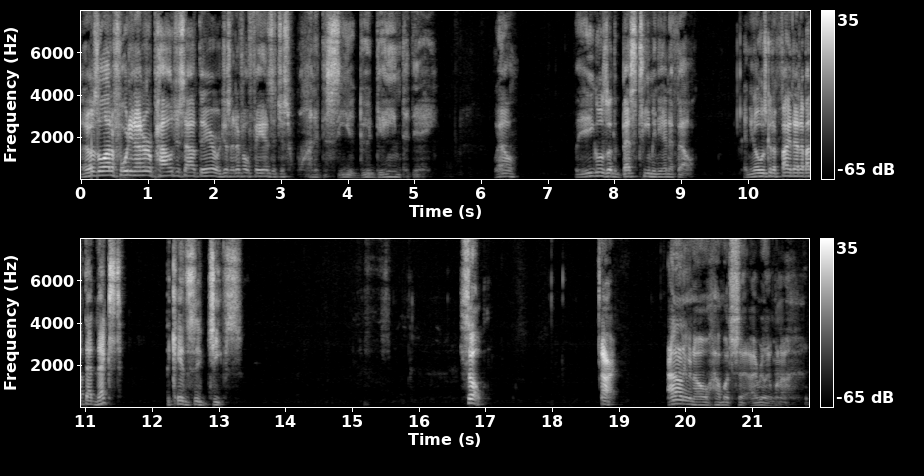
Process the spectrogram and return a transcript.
there was a lot of 49er apologists out there or just NFL fans that just wanted to see a good game today. Well, the Eagles are the best team in the NFL. And you know who's going to find out about that next? The Kansas City Chiefs. So, all right. I don't even know how much I really want to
